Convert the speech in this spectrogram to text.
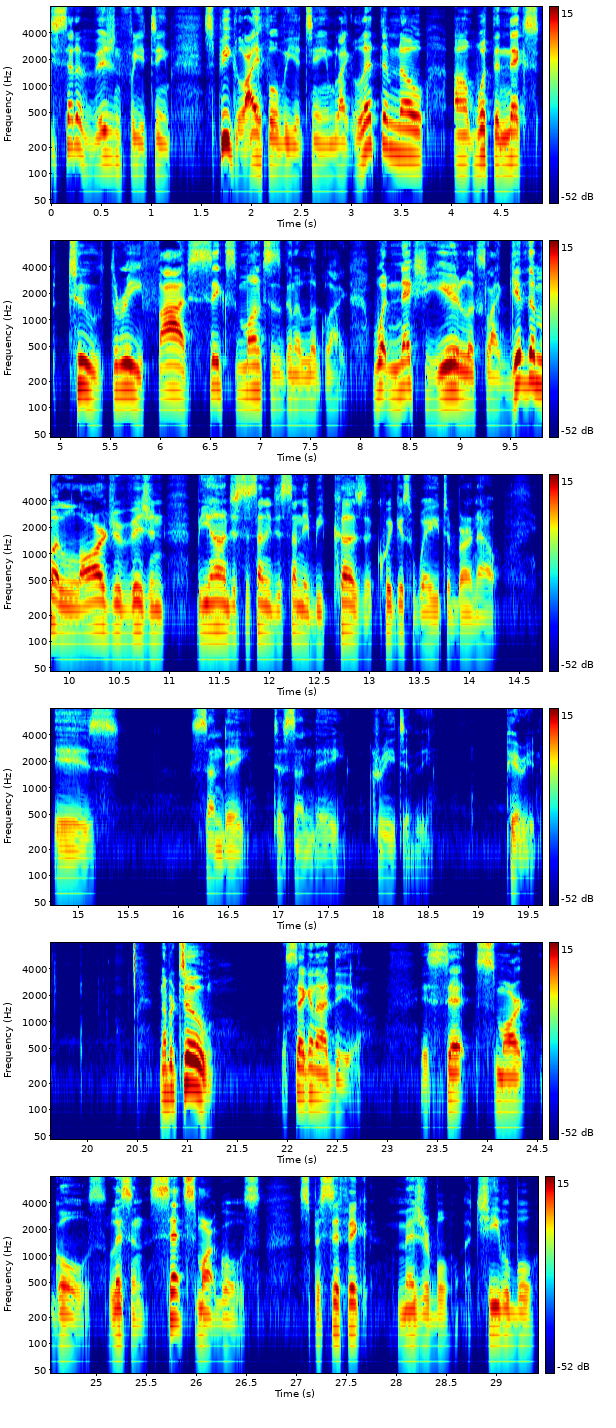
Set a vision for your team. Speak life over your team. Like let them know uh, what the next two, three, five, six months is going to look like. What next year looks like. Give them a larger vision beyond just a Sunday to Sunday. Because the quickest way to burn out is Sunday to Sunday creativity. Period. Number two, the second idea is set smart goals. Listen, set smart goals. Specific, measurable, achievable,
